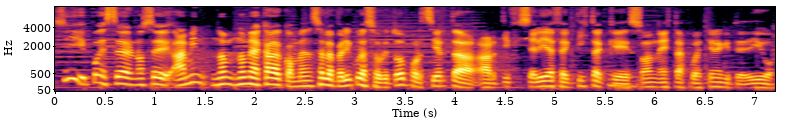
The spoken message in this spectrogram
Sí, puede ser, no sé. A mí no, me acaba de convencer la película, sobre todo por cierta artificialidad efectista que son estas cuestiones que te digo.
